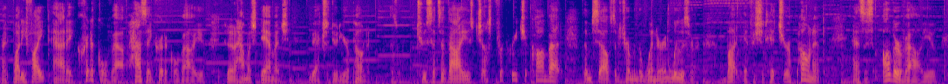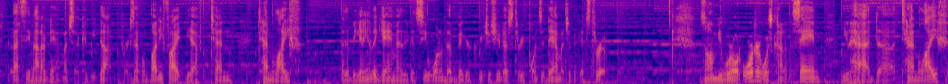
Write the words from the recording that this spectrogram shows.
Like Buddy Fight had a critical val has a critical value to know how much damage you actually do to your opponent. As two sets of values just for creature combat themselves to determine the winner and loser. But if it should hit your opponent, has this other value, that's the amount of damage that could be done. For example, Buddy Fight, you have 10, 10 life at the beginning of the game. As you can see, one of the bigger creatures here does 3 points of damage if it gets through. Zombie World Order was kind of the same. You had uh, 10 life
